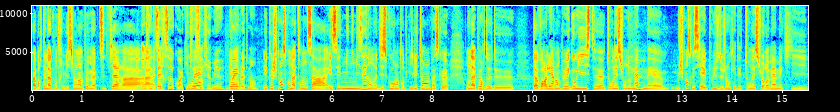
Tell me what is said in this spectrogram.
apporter ma contribution, un peu ma petite pierre à... Un truc perso, quoi, qui te fait sentir mieux, mais complètement. Et que je pense qu'on a tendance à essayer de minimiser dans notre discours en tant que militant, parce qu'on a peur de... d'avoir l'air un peu égoïste, euh, tourné sur nous-mêmes, mais euh, je pense que s'il y avait plus de gens qui étaient tournés sur eux-mêmes et qui,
